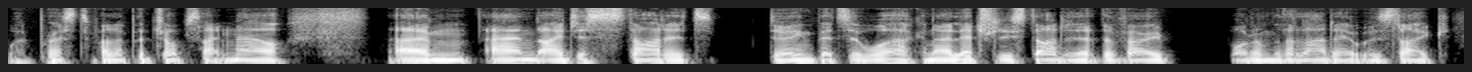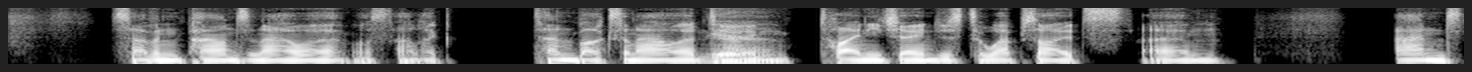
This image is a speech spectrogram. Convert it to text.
WordPress developer job site now. Um, and I just started doing bits of work, and I literally started at the very bottom of the ladder. It was like seven pounds an hour. What's that like? Ten bucks an hour doing yeah. tiny changes to websites. Um, and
